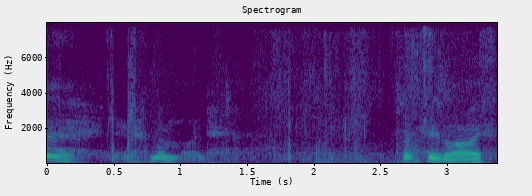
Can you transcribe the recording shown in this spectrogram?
Never mind. Such is life.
